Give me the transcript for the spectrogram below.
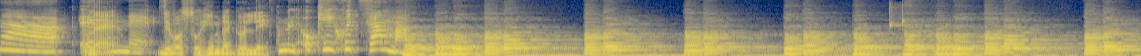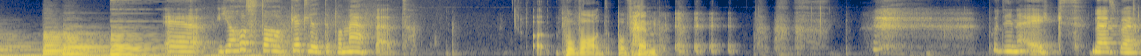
Nej. eh, Nej. nej. Du var så himla gullig. Men okej, skitsamma. Har stakat lite på nätet. På vad? På vem? På dina ex. Nej, jag skojar.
